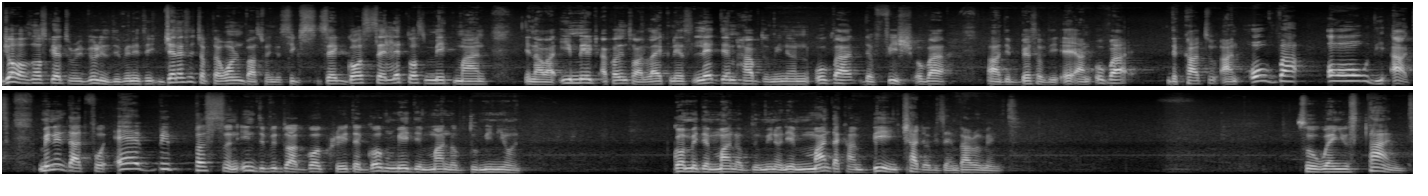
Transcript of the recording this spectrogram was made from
God was not scared to reveal his divinity. Genesis chapter 1, verse 26 said, God said, Let us make man in our image, according to our likeness. Let them have dominion over the fish, over uh, the birds of the air, and over the cattle, and over all the earth. Meaning that for every person, individual God created, God made a man of dominion. God made a man of dominion, a man that can be in charge of his environment. So when you stand,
